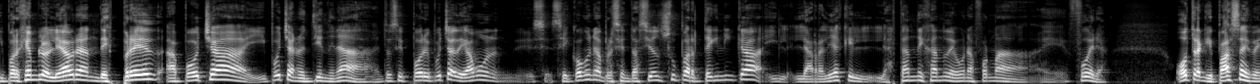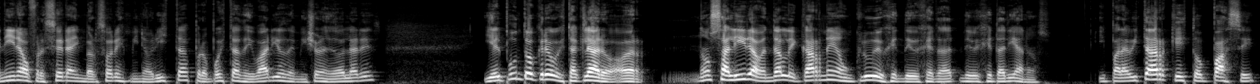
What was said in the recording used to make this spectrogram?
Y por ejemplo, le abran de spread a Pocha y Pocha no entiende nada. Entonces, pobre Pocha, digamos, se, come una presentación súper técnica y la realidad es que la están dejando de alguna forma eh, fuera. Otra que pasa es venir a ofrecer a inversores minoristas propuestas de varios de millones de dólares. Y el punto creo que está claro. A ver, no salir a venderle carne a un club de vegetarianos. Y para evitar que esto pase,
